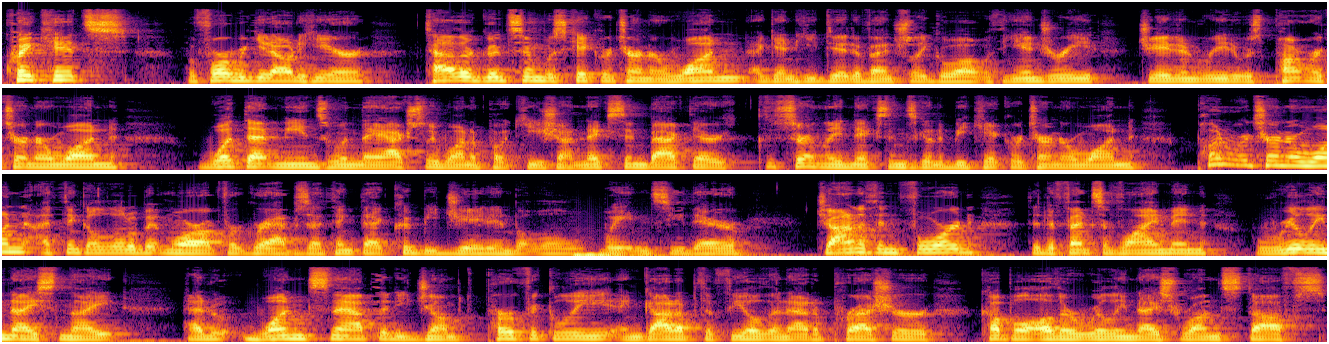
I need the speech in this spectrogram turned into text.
Quick hits before we get out of here. Tyler Goodson was kick returner one. Again, he did eventually go out with the injury. Jayden Reed was punt returner one. What that means when they actually want to put Keisean Nixon back there, certainly Nixon's going to be kick returner one. Punt returner one, I think a little bit more up for grabs. I think that could be Jayden, but we'll wait and see there. Jonathan Ford, the defensive lineman, really nice night. Had one snap that he jumped perfectly and got up the field and had a pressure. Couple other really nice run stuffs.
